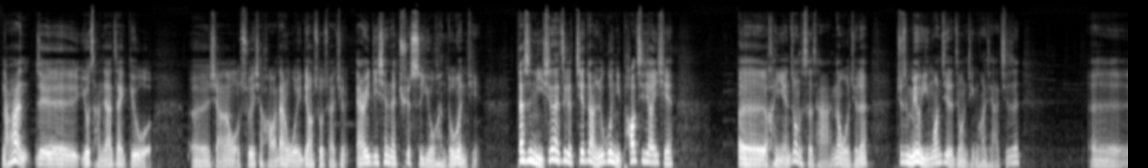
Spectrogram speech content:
哪怕这有厂家在给我呃想让我说一些好话，但是我一定要说出来。就 LED 现在确实有很多问题，但是你现在这个阶段，如果你抛弃掉一些呃很严重的色差，那我觉得就是没有荧光剂的这种情况下，其实。呃，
